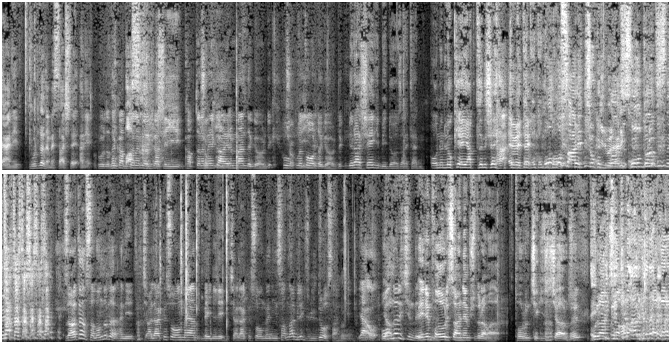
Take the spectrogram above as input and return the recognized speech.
Yani burada da mesela işte hani Burada da Kaptan Amerika şeyi Kaptan Amerika. Iron Man de gördük. Hulk'la. Thor da gördük. Biraz şey gibiydi o zaten. Onun Loki'ye yaptığını şey. Ha evet evet. O, o sahne çok iyi böyle hani koltuğu tak tak tak tak tak. Zaten salonda da hani hiç alakası olmayan belli, hiç alakası olmayan insanlar bile güldü o sahneye. Ya, Ya o- onlar için de Benim favori sahnem şudur ama. Torun çekici çağırdı. Bıraktı arkadan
